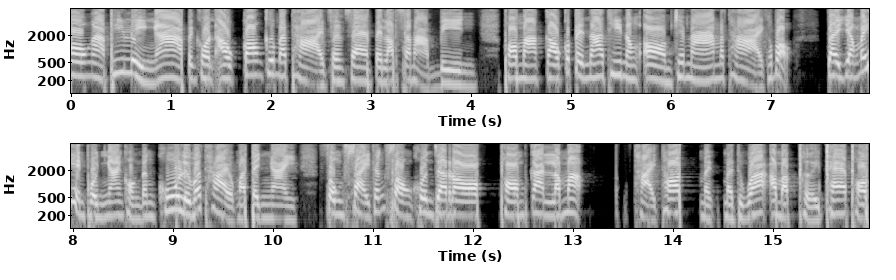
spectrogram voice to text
กงอะพี่หลิงอะเป็นคนเอากล้องขึ้นมาถ่ายแฟนๆไปรับสนามบิน พอมาเกาก็เป็นหน้าที่น้องออมใช่ไหมมาถ่ายเขาบอก แต่ยังไม่เห็นผลงานของทั้งคู่เลยว่าถ่ายออกมาเป็นไง สงสัยทั้งสองคนจะรอพร้อมกันแล้วมาถ่ายทอดหมายหมายถึงว่าเอามาเผยแพร่พร้อม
